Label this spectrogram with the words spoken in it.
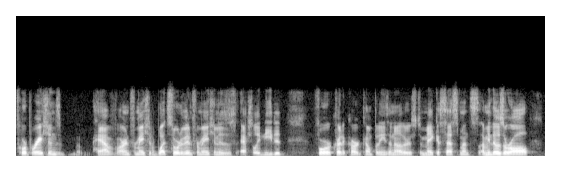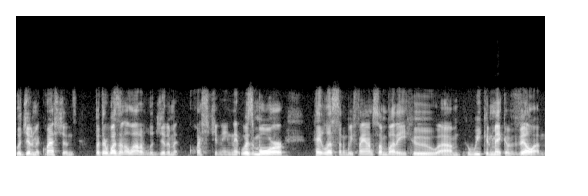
corporations have our information? What sort of information is actually needed for credit card companies and others to make assessments? I mean, those are all legitimate questions, but there wasn't a lot of legitimate questioning. It was more, hey, listen, we found somebody who um, who we can make a villain,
